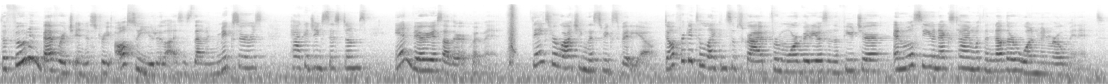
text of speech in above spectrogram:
The food and beverage industry also utilizes them in mixers, packaging systems, and various other equipment. Thanks for watching this week's video. Don't forget to like and subscribe for more videos in the future, and we'll see you next time with another One Monroe Minute.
